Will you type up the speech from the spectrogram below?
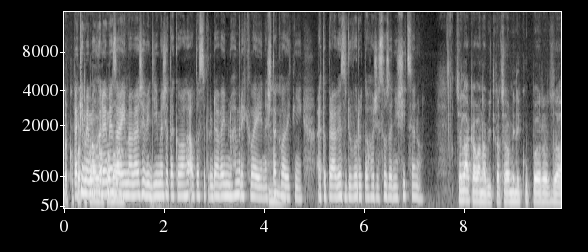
Taková, Taky mimochodem je zajímavé, že vidíme, že takováhle auta se prodávají mnohem rychleji než hmm. ta kvalitní. A je to právě z důvodu toho, že jsou za nižší cenu. Co je lákavá nabídka? Třeba Mini Cooper za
